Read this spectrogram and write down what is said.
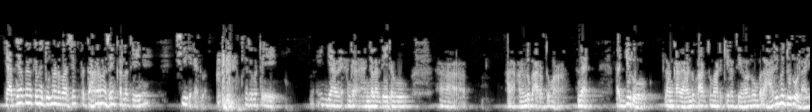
ඒ අධ්‍යාපන ක්‍රමේ දුන්නාට පස්සේ ප්‍රධාන වශයෙන් කරලා තියෙන්නේ සීල කැඩුවා. ඒකකොට ඒ ඉන්දියාවේ ඇංගලන්තයේ හිටපු ආණ්ඩුකාරතුමා නෑ. අජ්ජුරෝ ලංකාවේ ආණ්ඩුකාරතුමාට කියලා තියෙනවා. උඹලා හරිම දුර්වලයි.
